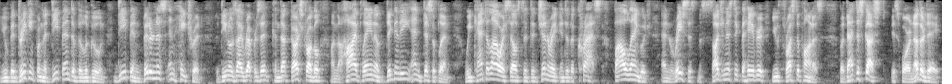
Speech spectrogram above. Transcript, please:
You've been drinking from the deep end of the lagoon, deep in bitterness and hatred. The dinos I represent conduct our struggle on the high plane of dignity and discipline. We can't allow ourselves to degenerate into the crass, foul language and racist, misogynistic behavior you thrust upon us. But that disgust is for another day.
